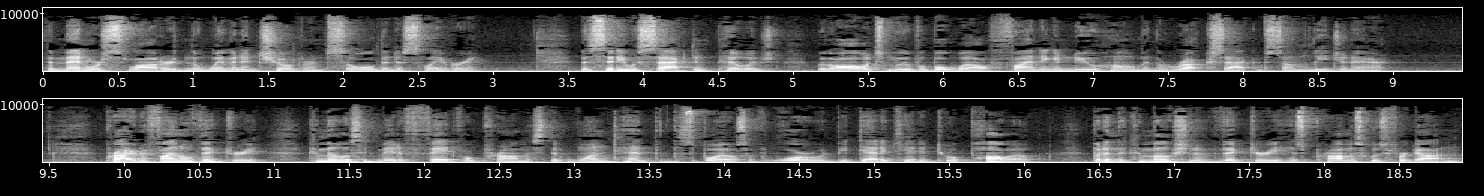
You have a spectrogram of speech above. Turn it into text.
The men were slaughtered and the women and children sold into slavery. The city was sacked and pillaged, with all its movable wealth finding a new home in the rucksack of some legionnaire. Prior to final victory, Camillus had made a fateful promise that one tenth of the spoils of war would be dedicated to Apollo, but in the commotion of victory his promise was forgotten,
